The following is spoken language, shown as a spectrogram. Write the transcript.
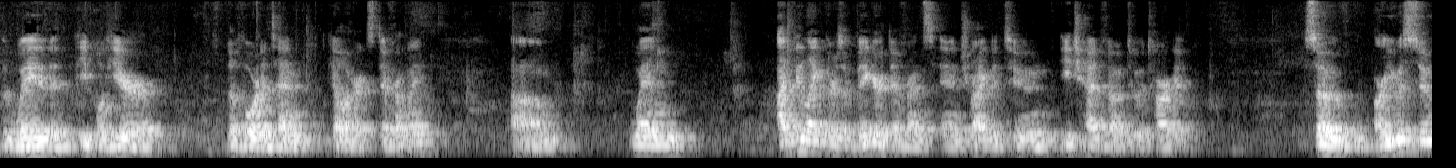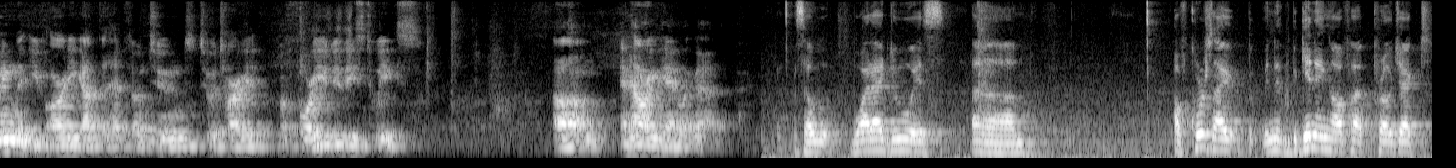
the way that people hear the four to ten kilohertz differently. Um, when I feel like there's a bigger difference in trying to tune each headphone to a target. So, are you assuming that you've already got the headphone tuned to a target before you do these tweaks? Um, and how are you handling that? So what I do is, um, of course, I in the beginning of a project,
